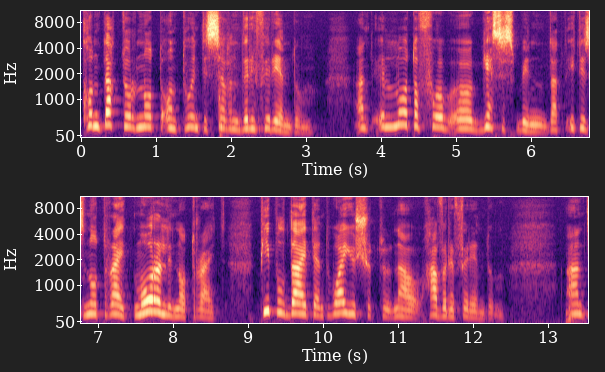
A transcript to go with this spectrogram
Conduct or not on 27 the referendum. And a lot of uh, uh, guesses been that it is not right, morally not right. People died, and why you should now have a referendum? And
